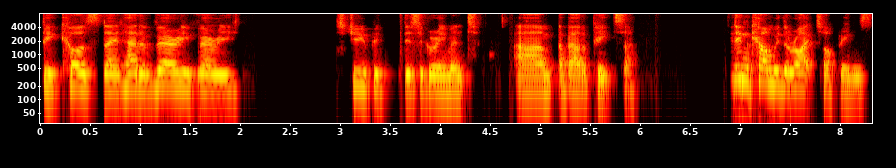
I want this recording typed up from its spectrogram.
because they'd had a very, very stupid disagreement um, about a pizza didn't come with the right toppings.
